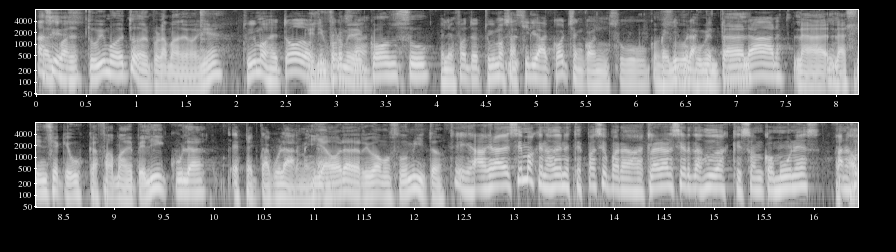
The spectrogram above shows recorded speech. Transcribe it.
Así Tal cual. es. Tuvimos de todo el programa de hoy, ¿eh? Tuvimos de todo. El informe de. Consu, El informe, tuvimos a Silvia Cochen con su con su película documental, espectacular. la, la ciencia que busca fama de película. espectacular, me Y encanta. ahora derribamos un mito. Sí, agradecemos que nos den este espacio para aclarar ciertas dudas que son comunes. A nosotros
